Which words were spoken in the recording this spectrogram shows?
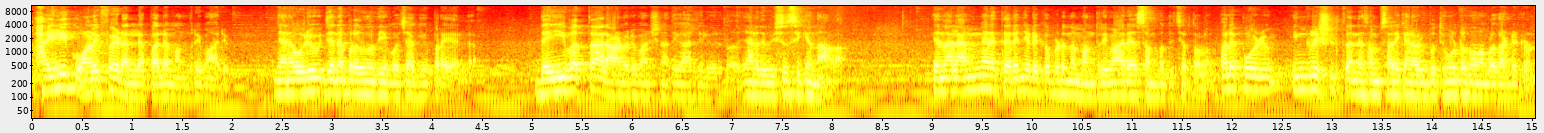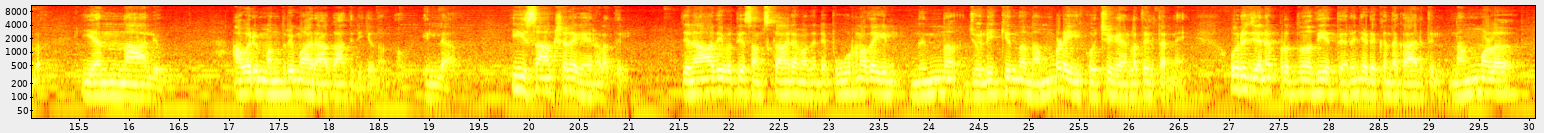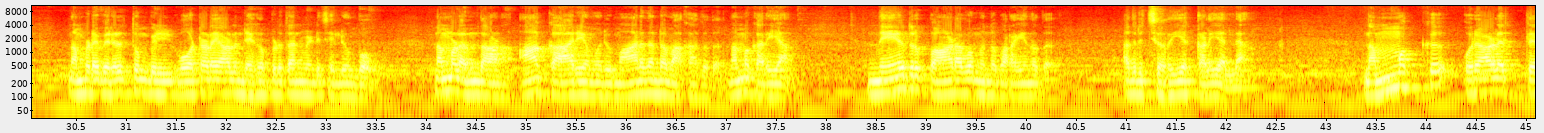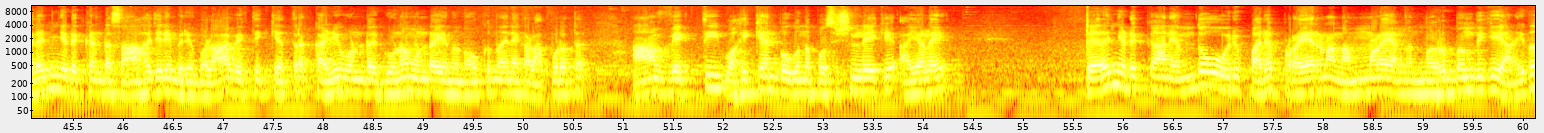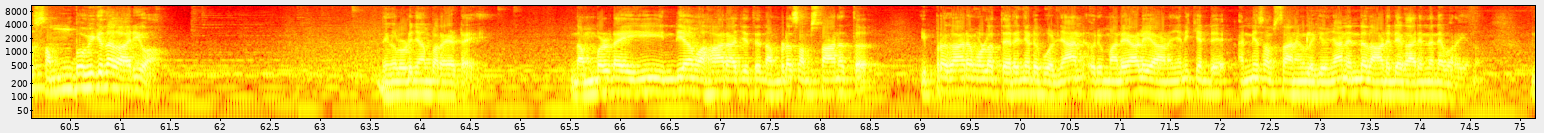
ഹൈലി ക്വാളിഫൈഡ് അല്ല പല മന്ത്രിമാരും. ഞാൻ ഒരു ജനപ്രതിനിധിയും കൊച്ചാക്കി പറയല്ല. ദൈവത്താലാണ് ഒരു മനുഷ്യൻ അധികാരത്തിൽ വരുന്നത്. ഞാനത് വിശ്വസിക്കുന്ന ആളാണ്. എന്നാൽ അങ്ങനെ തിരഞ്ഞെടുക്കപ്പെടുന്ന മന്ത്രിമാരെ സംബന്ധിച്ചിടത്തോളം പലപ്പോഴും ഇംഗ്ലീഷിൽ തന്നെ സംസാരിക്കാൻ ഒരു ബുദ്ധിമുട്ടൊന്നും നമ്മൾ കണ്ടിട്ടുണ്ട്. എന്നാലും അവർ മന്ത്രിമാരാകാതിരിക്കുന്നുണ്ടോ? ഇല്ല. ഈ സാക്ഷര കേരളത്തിൽ ജനാധിപത്യ സംസ്കാരം അതിന്റെ പൂർണതയിൽ നിന്ന് ജ്വലിക്കുന്ന നമ്മുടെ ഈ കൊച്ചു കേരളത്തിൽ തന്നെ ഒരു ജനപ്രതിനിധിയെ തിരഞ്ഞെടുക്കുന്ന കാര്യത്തിൽ നമ്മൾ നമ്മുടെ വിരൽത്തുമ്പിൽ വോട്ടടയാളം രേഖപ്പെടുത്താൻ വേണ്ടി ചെല്ലുമ്പോൾ നമ്മൾ എന്താണ് ആ കാര്യം ഒരു മാനദണ്ഡമാക്കാത്തത്? നമുക്കറിയാം നേതൃപാടവം എന്ന് പറയുന്നത് അതൊരു ചെറിയ കളിയല്ല. നമുക്ക് ഒരാളെ തിരഞ്ഞെടുക്കേണ്ട സാഹചര്യം വരുമ്പോൾ ആ വ്യക്തിക്ക് എത്ര കഴിവുണ്ട് ഗുണമുണ്ട് എന്ന് നോക്കുന്നതിനേക്കാൾ അപ്പുറത്ത് ആ വ്യക്തി വഹിക്കാൻ പോകുന്ന പൊസിഷനിലേക്ക് അയാളെ തിരഞ്ഞെടുക്കാൻ എന്തോ ഒരു പരപ്രേരണ നമ്മളെ അങ്ങ് നിർബന്ധിക്കുകയാണ്. ഇത് സംഭവിക്കുന്ന കാര്യമാണ് നിങ്ങളോട് ഞാൻ പറയട്ടെ നമ്മളുടെ ഈ ഇന്ത്യ മഹാരാജ്യത്തെ നമ്മുടെ സംസ്ഥാനത്ത് ഇപ്രകാരമുള്ള തെരഞ്ഞെടുപ്പുകൾ ഞാൻ ഒരു മലയാളിയാണ് എനിക്ക് എന്റെ അന്യ സംസ്ഥാനങ്ങളിലേക്ക് ഞാൻ എന്റെ നാടിന്റെ കാര്യം തന്നെ പറയുന്നു.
